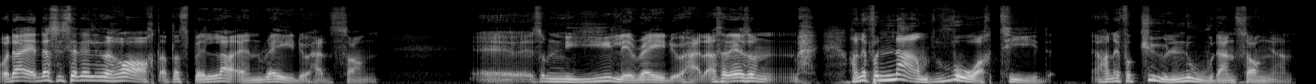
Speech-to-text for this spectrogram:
Og der, der synes jeg det er litt rart at han spiller en Radiohead-sang eh, som nylig Radiohead. Altså, det er sånn Han er for nærmt vår tid. Han er for kul nå, den sangen.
